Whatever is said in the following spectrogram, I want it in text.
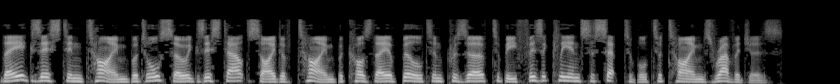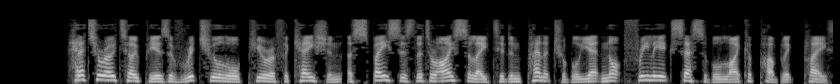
They exist in time but also exist outside of time because they are built and preserved to be physically insusceptible to time's ravages. Heterotopias of ritual or purification are spaces that are isolated and penetrable yet not freely accessible like a public place.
